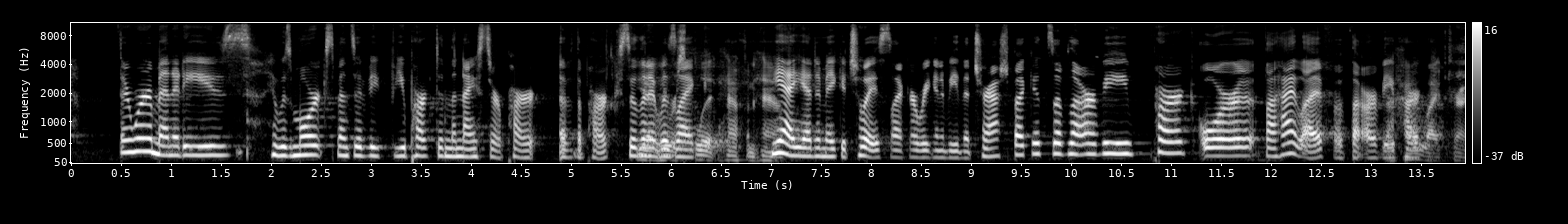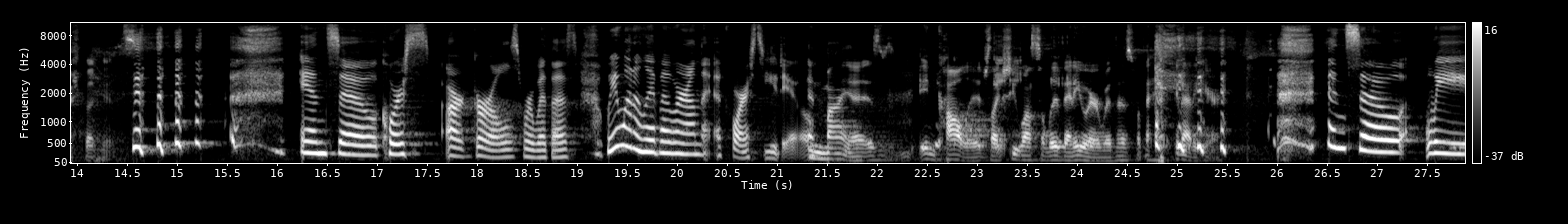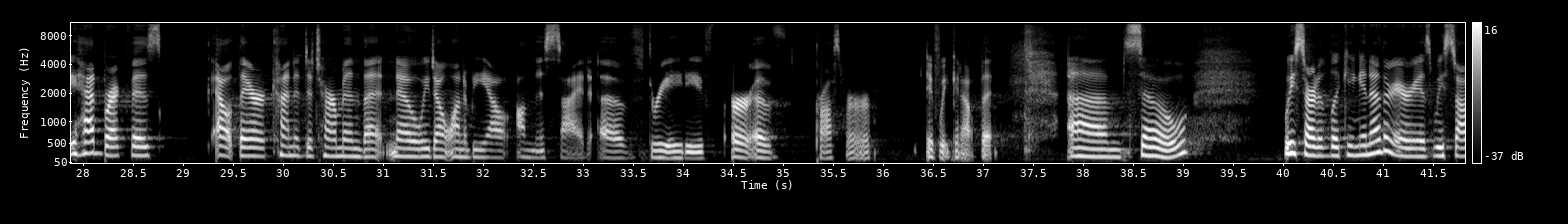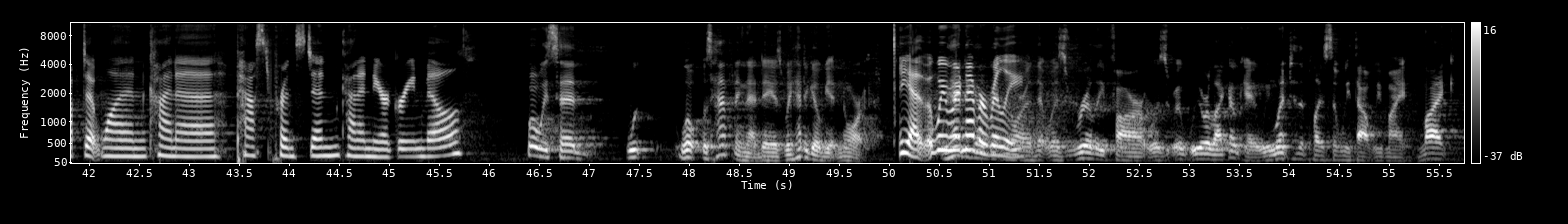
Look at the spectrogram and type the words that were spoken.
There were amenities. It was more expensive if you parked in the nicer part of the park. So then Yeah, it was were like, split half and half. yeah, you had to make a choice. Like, are we going to be the trash buckets of the RV park or the high life of the RV The high park? life trash buckets. And so, of course, our girls were with us. We want to live over on the. Of course, you do. and Maya is in college. Like she wants to live anywhere with us. What the heck? Get out of here. And so we had breakfast out there, kind of determined that no, we don't want to be out on this side of 380 or of Prosper if we could help it. Um, so we started looking in other areas. We stopped at one kind of past Princeton, kind of near Greenville. well, we said we, what was happening that day is we had to go get Nora. Yeah, we, were had to never really. Nora that was really far. It was we were like, okay, we went to the place that we thought we might like.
